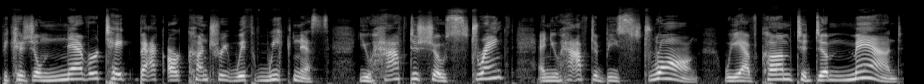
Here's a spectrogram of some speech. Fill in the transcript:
because you'll never take back our country with weakness. You have to show strength and you have to be strong. We have come to demand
